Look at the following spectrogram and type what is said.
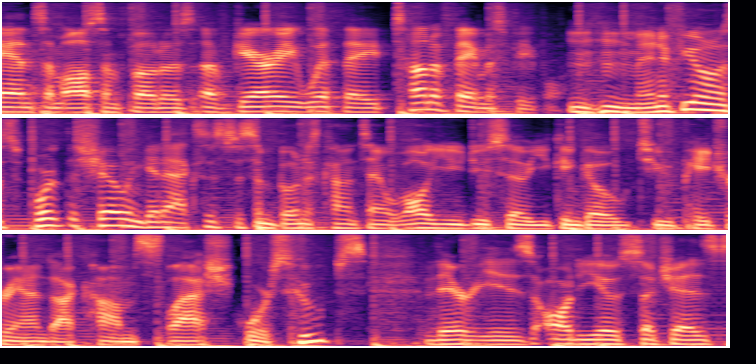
and some awesome photos of Gary with a ton of famous people. Hmm, And if you want to support the show and get access to some bonus content while you do so, you can go to patreon.com slash horsehoops. There is audio such as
